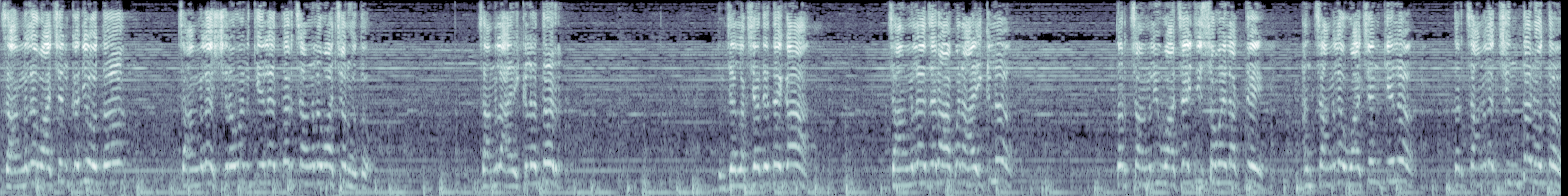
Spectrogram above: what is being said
चांगलं वाचन कधी होतं? चांगलं श्रवण केलं तर चांगलं वाचन होतं. चांगलं ऐकलं तर. तुमच्या लक्षात येत आहे का? चांगलं जर आपण ऐकलं तर चांगली वाचायची सवय लागते. आणि चांगलं वाचन केलं तर चांगलं चिंतन होतं.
